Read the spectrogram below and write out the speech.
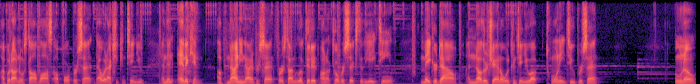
I put out no stop loss up 4%. That would actually continue. And then Anakin up 99%. First time we looked at it on October 6th to the 18th. MakerDAO, another channel would continue up 22%. Uno,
